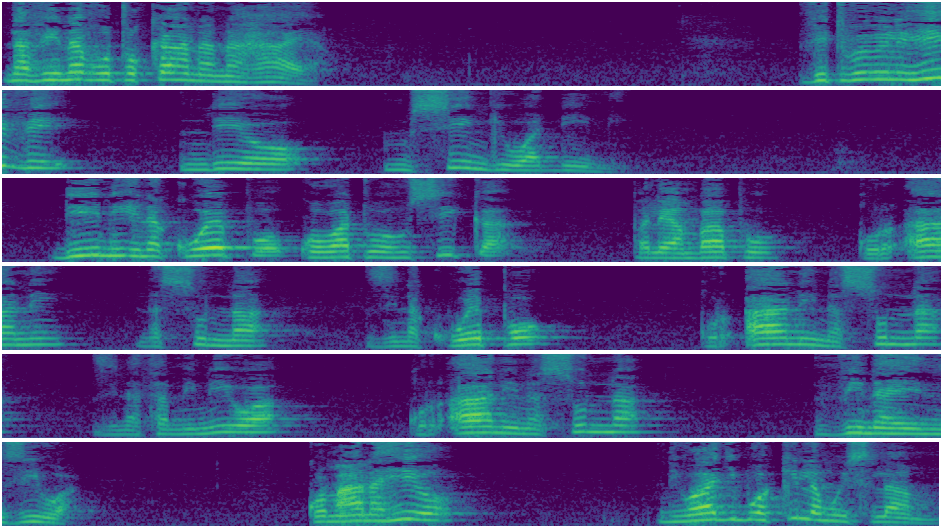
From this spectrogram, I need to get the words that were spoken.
na vinavyotokana na haya vitu viwili hivi ndiyo msingi wa dini dini inakuwepo kwa watu wahusika pale ambapo qurani na sunna zinakuwepo. Qurani na sunna zinathaminiwa. Qurani na sunna vinaenziwa. Kwa maana hiyo ni wajibu wa kila mwislamu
